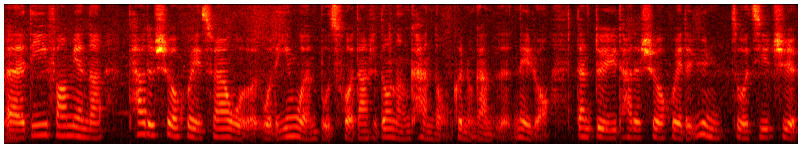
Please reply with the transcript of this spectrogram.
呃，第一方面呢，他的社会虽然我我的英文不错，当时都能看懂各种各样的内容，但对于他的社会的运作机制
